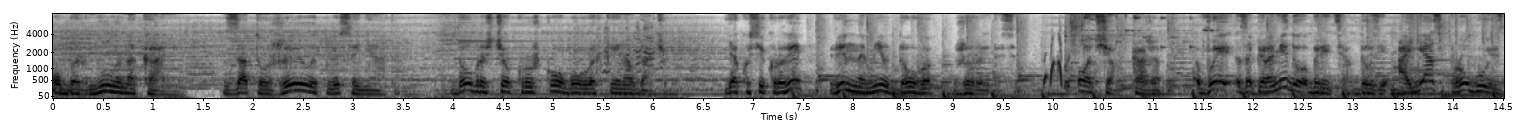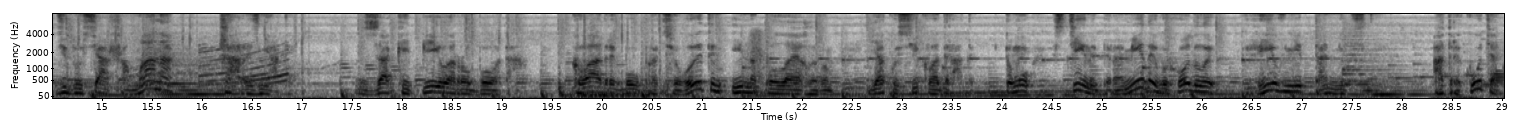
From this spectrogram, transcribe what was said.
обернули на камінь. Затожили плюсенята. Добре, що Кружко був легкий на вдачу. Як усі круги, він не міг довго журитися. От що, каже, ви за піраміду беріться, друзі, а я спробую з дідуся шамана чари зняти. Закипіла робота. Квадрик був працьовитим і наполегливим, як усі квадрати. Тому стіни піраміди виходили рівні та міцні. А трикутя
